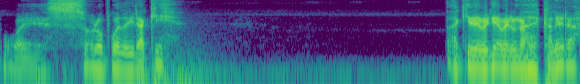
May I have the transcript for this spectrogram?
Pues solo puedo ir aquí. Aquí debería haber unas escaleras.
